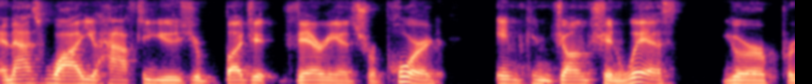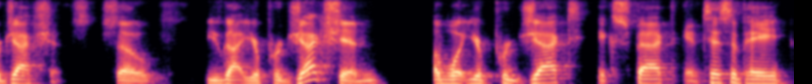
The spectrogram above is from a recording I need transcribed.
And that's why you have to use your budget variance report in conjunction with your projections. So you've got your projection of what you project, expect, anticipate,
